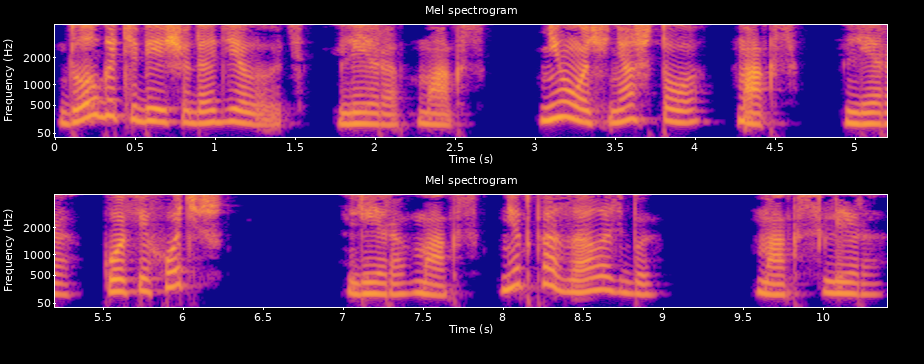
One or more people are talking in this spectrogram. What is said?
Долго тебе еще доделывать? Лера. Макс. Не очень, а что? Макс. Лера. Кофе хочешь? Лера. Макс. Нет, казалось бы. Макс. Лера.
